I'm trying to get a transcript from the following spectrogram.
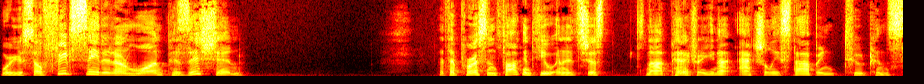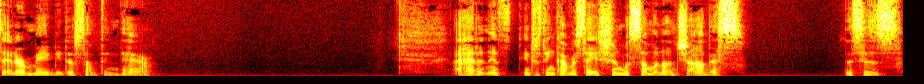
Where you're so fixated on one position that the person's talking to you and it's just it's not penetrating. You're not actually stopping to consider maybe there's something there. I had an in- interesting conversation with someone on Shabbos. This is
